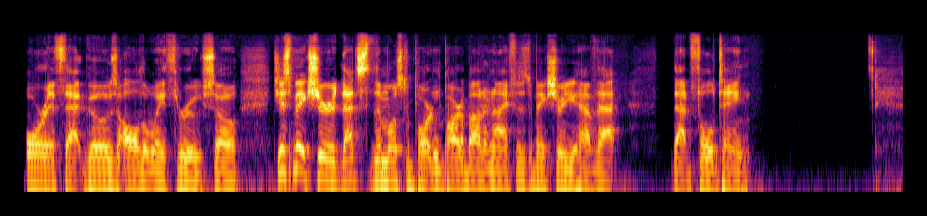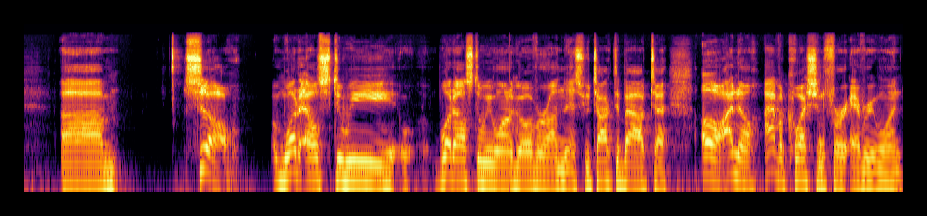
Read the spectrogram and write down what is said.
or if that goes all the way through. So just make sure that's the most important part about a knife is to make sure you have that that full tang. Um, so what else do we what else do we want to go over on this? We talked about uh, oh I know I have a question for everyone.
